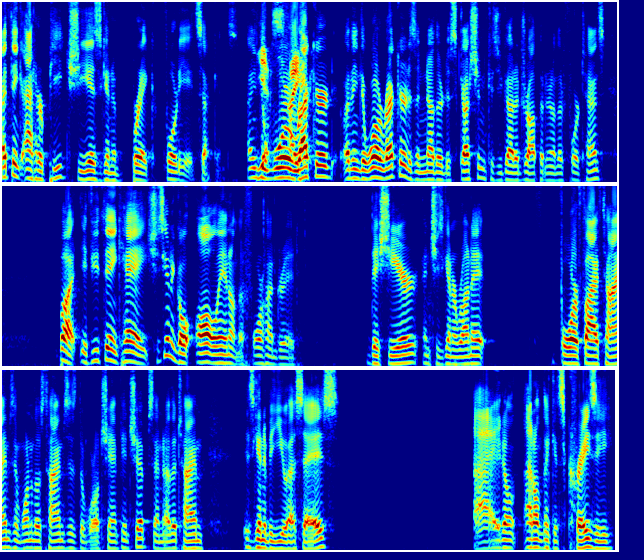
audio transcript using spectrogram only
I think at her peak, she is going to break 48 seconds. I think Yes, the world I- record. I think the world record is another discussion because you got to drop it another four tenths. But if you think, hey, she's going to go all in on the 400 this year, and she's going to run it four or five times, and one of those times is the World Championships, and another time is going to be USA's. I don't. I don't think it's crazy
